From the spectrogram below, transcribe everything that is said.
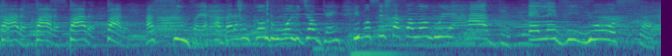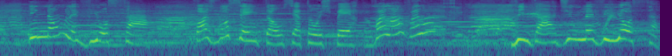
Para, para, para, para. Assim vai acabar arrancando o olho de alguém. E você está falando errado. É Leviosa e não Leviosa. Faz você então, se é tão esperta. Vai lá, vai lá. Wingardium Leviosa.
